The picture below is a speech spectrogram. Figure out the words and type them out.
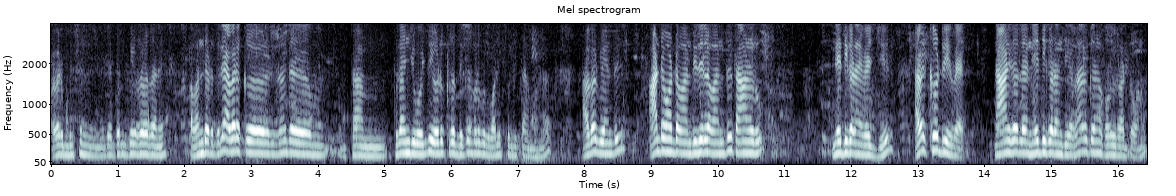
அவர் பிசினஸ் தானே? வந்த இடத்துல அவருக்கு இந்த தாம் புதஞ்சு போய் எடுக்கிறதுக்கு எங்களுக்கு ஒரு வழி சொல்லித்தாங்க அவர் வந்து ஆண்டவன்ட்ட வந்து இதில் வந்து தான் ஒரு நேர்த்திக்கடன் வச்சு அவர் கேட்டுருக்கிறார். நான் இதில் நேர்த்திக்கடன் செய்கிறேன் அதுக்கு என்ன கோயில் கட்டணும்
